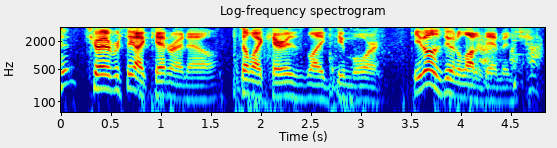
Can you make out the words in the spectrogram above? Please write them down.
do everything I can right now until my carries like do more. Evo's doing a lot of damage. Attack.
